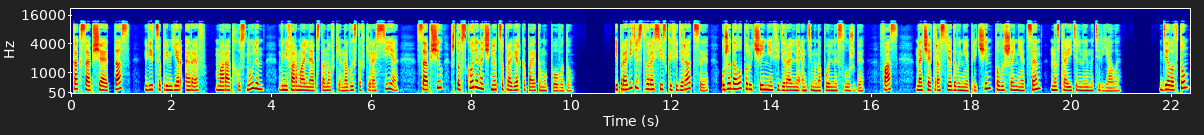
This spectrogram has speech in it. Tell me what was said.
Как сообщает ТАСС, вице-премьер РФ Марат Хуснулин в неформальной обстановке на выставке «Россия» сообщил, что вскоре начнется проверка по этому поводу. И правительство Российской Федерации уже дало поручение Федеральной антимонопольной службе ФАС начать расследование причин повышения цен на строительные материалы. Дело в том,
